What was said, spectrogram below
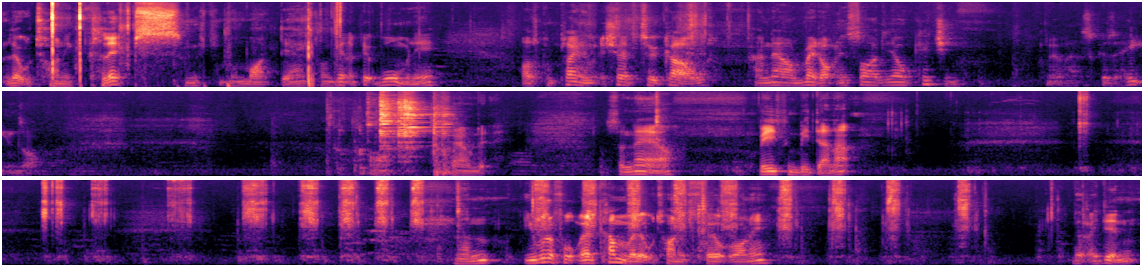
little tiny clips. Let my mic down, I'm getting a bit warm in here. I was complaining that the shed's too cold, and now I'm red hot inside the old kitchen. that's because the heating's on. Found it. So now, these can be done up. And you would have thought they'd come with a little tiny filter on here, but they didn't.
